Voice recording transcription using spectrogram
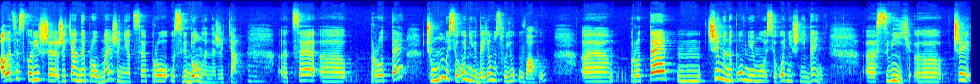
Але це скоріше життя не про обмеження, це про усвідомлене життя. Е, Це е, про те, чому ми сьогодні віддаємо свою увагу. Е, Про те, чим ми наповнюємо сьогоднішній день е, свій. Е, Чи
